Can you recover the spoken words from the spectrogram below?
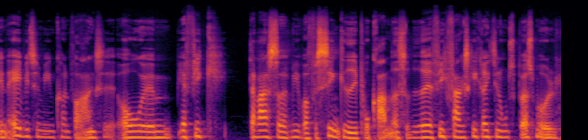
en A-vitamin-konference, og øh, jeg fik der var så, vi var forsinket i programmet og så videre. Jeg fik faktisk ikke rigtig nogen spørgsmål.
